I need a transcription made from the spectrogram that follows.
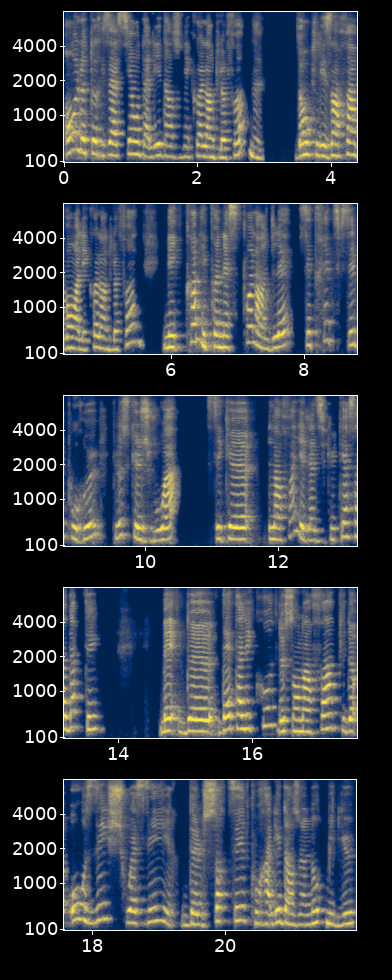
ont l'autorisation d'aller dans une école anglophone. Donc, les enfants vont à l'école anglophone, mais comme ils connaissent pas l'anglais, c'est très difficile pour eux. Plus que je vois, c'est que l'enfant, a de la difficulté à s'adapter. Mais d'être à l'écoute de son enfant, puis de oser choisir de le sortir pour aller dans un autre milieu.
